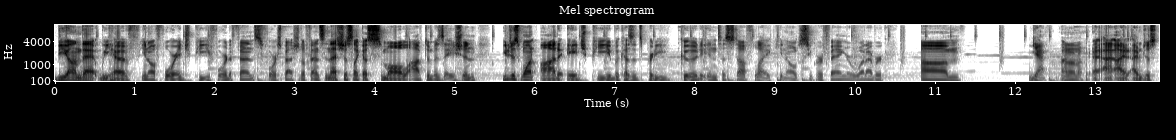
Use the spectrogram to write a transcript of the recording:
Beyond that, we have, you know, 4 HP, 4 defense, 4 special defense, and that's just like a small optimization. You just want odd HP because it's pretty good into stuff like, you know, Super Fang or whatever. Um, yeah, I don't know. I, I, I'm just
